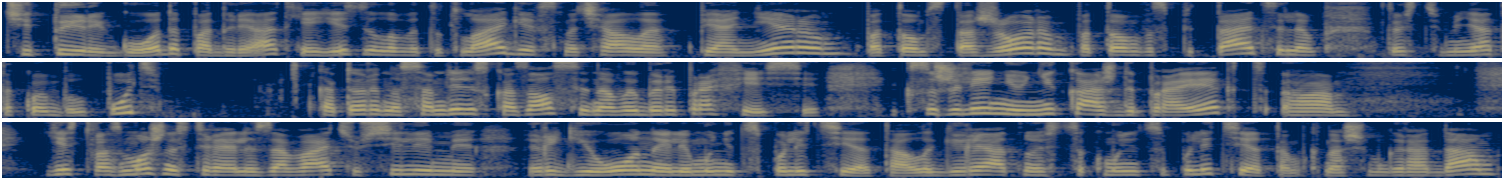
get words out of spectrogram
четыре года подряд я ездила в этот лагерь сначала пионером, потом стажером, потом воспитателем. То есть у меня такой был путь который на самом деле сказался и на выборе профессии. И, к сожалению, не каждый проект а, есть возможность реализовать усилиями региона или муниципалитета. Лагеря относятся к муниципалитетам, к нашим городам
